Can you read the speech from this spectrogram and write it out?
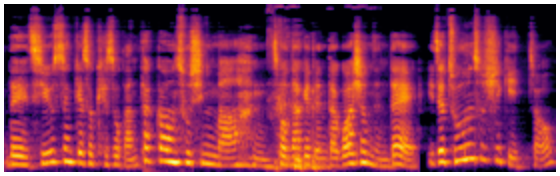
네, 지우쌤께서 계속 안타까운 소식만 전하게 된다고 하셨는데, 이제 좋은 소식이 있죠.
